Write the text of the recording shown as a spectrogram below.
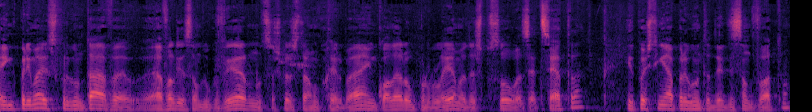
em que primeiro se perguntava a avaliação do governo, se as coisas estavam a correr bem, qual era o problema das pessoas, etc. E depois tinha a pergunta da edição de voto.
